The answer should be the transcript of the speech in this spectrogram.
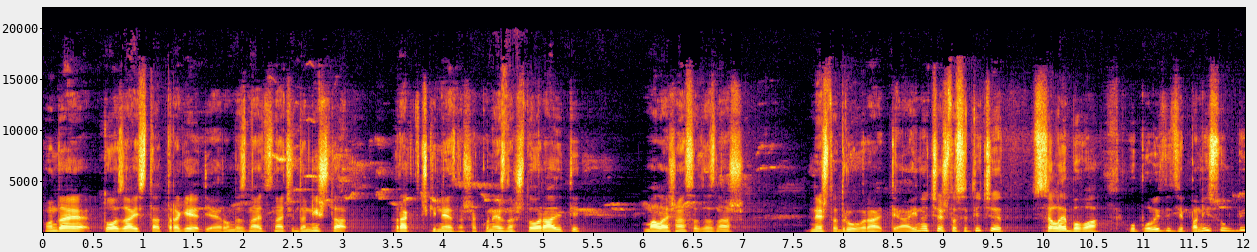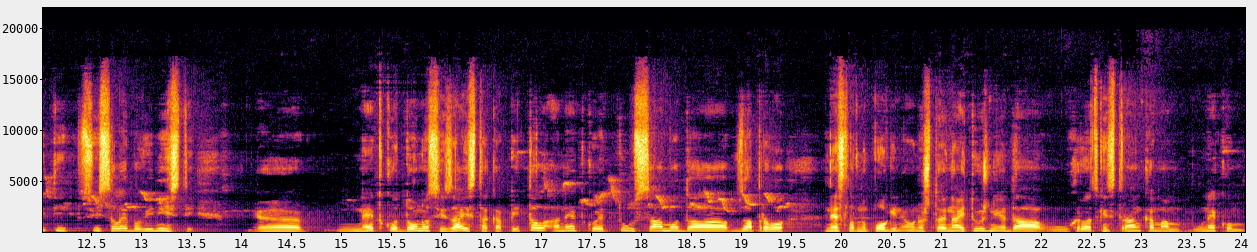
onda je to zaista tragedija. Jer onda znači da ništa praktički ne znaš. Ako ne znaš što raditi, mala je šansa da znaš nešto drugo raditi. A inače, što se tiče selebova u politici, pa nisu u biti svi selebovi isti. E, netko donosi zaista kapital, a netko je tu samo da zapravo neslavno pogine. Ono što je najtužnije da u hrvatskim strankama u nekom,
